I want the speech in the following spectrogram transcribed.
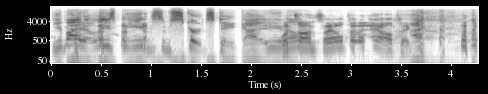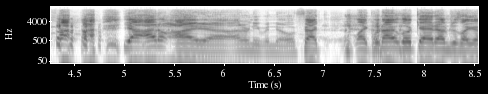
you might at least be eating some skirt steak. I, you What's know? on sale today? I'll take. it. yeah, I don't. I uh, I don't even know. In fact, like when I look at it, I'm just like, uh,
